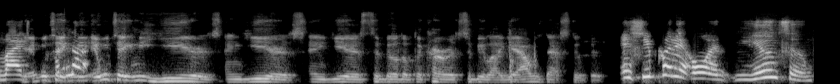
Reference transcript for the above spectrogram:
Like Yeah, it would take not- me. It would take me years and years and years to build up the courage to be like, yeah, I was that stupid. and she put it on YouTube.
